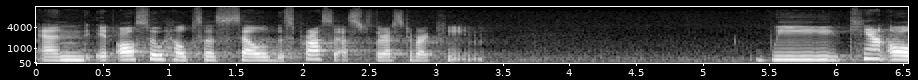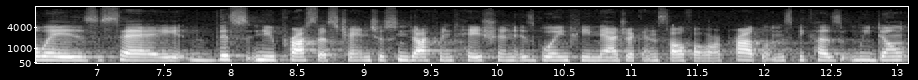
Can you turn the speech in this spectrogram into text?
and it also helps us sell this process to the rest of our team. We can't always say this new process change, this new documentation is going to be magic and solve all our problems because we don't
